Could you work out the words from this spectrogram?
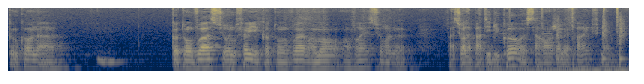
Comme quand on a. Quand on voit sur une feuille et quand on voit vraiment en vrai sur, le, enfin, sur la partie du corps, ça rend jamais pareil finalement.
